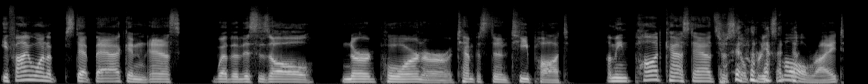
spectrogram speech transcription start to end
if I want to step back and ask whether this is all nerd porn or a tempest in a teapot, I mean, podcast ads are still pretty small, right?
